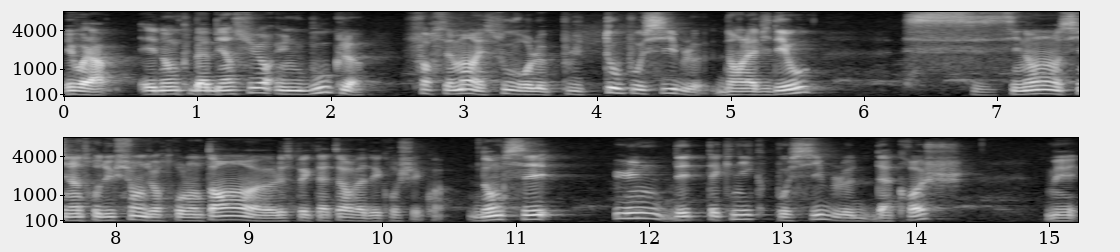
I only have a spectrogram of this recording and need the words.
Et voilà. Et donc, bah, bien sûr, une boucle, forcément, elle s'ouvre le plus tôt possible dans la vidéo. Sinon, si l'introduction dure trop longtemps, euh, le spectateur va décrocher. Quoi. Donc, c'est une des techniques possibles d'accroche, mais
